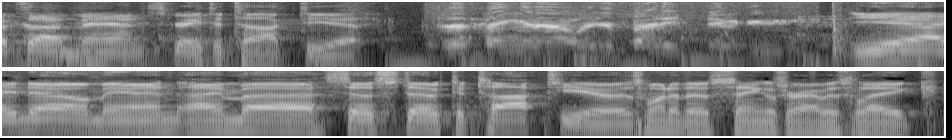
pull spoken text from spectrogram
What's up, man? It's great to talk to you. Just hanging out with your buddy Doogie. Yeah, I know, man. I'm uh, so stoked to talk to you. It was one of those things where I was like,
